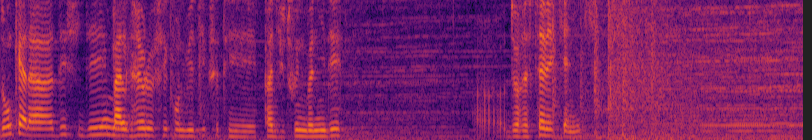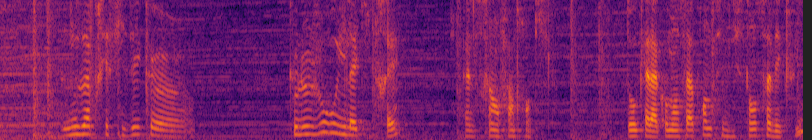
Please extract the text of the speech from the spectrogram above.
Donc elle a décidé, malgré le fait qu'on lui ait dit que c'était pas du tout une bonne idée, euh, de rester avec Yannick. Elle nous a précisé que, que le jour où il la quitterait, elle serait enfin tranquille. Donc elle a commencé à prendre ses distances avec lui,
